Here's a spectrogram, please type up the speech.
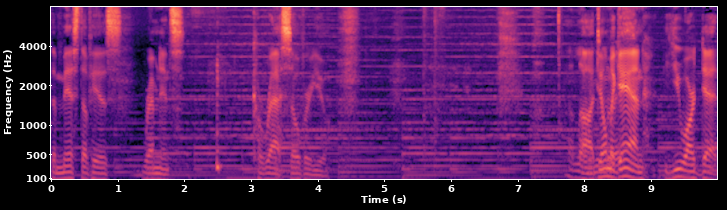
the mist of his remnants caress over you. Uh, Dill McGann, you are dead.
